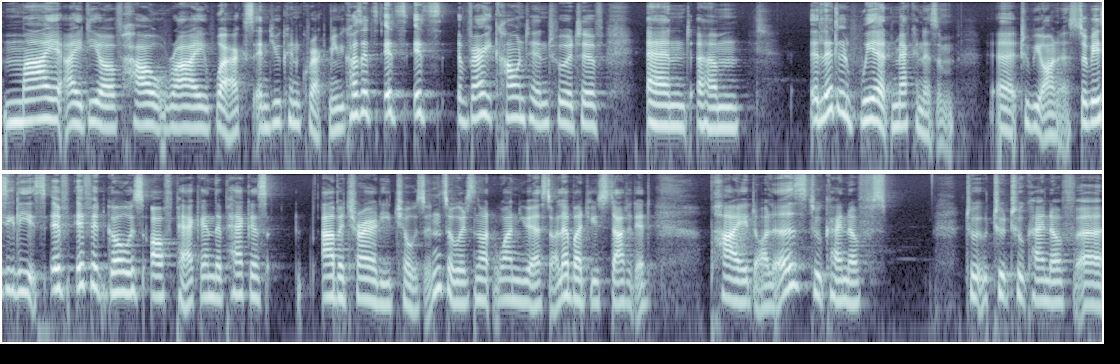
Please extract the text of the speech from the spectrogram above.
my idea of how RAI works? And you can correct me because it's it's it's a very counterintuitive and um, a little weird mechanism uh, to be honest. So basically if if it goes off pack and the pack is arbitrarily chosen so it's not one us dollar but you started at pi dollars to kind of to to to kind of uh,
